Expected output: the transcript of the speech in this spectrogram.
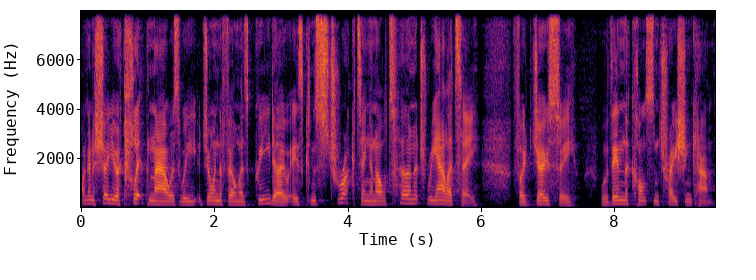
I'm going to show you a clip now as we join the film as Guido is constructing an alternate reality for Josie within the concentration camp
